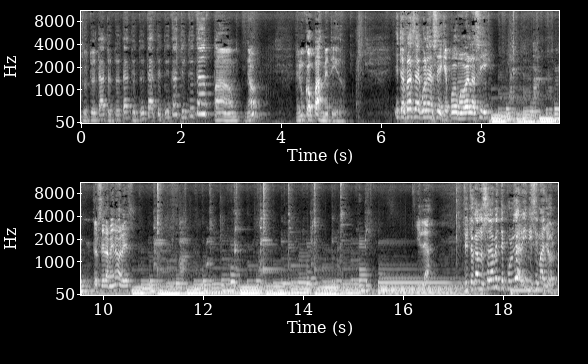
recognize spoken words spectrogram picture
tututa, tututa, tututa, tututa, tututa, pam, ¿no? En un compás metido. Esta frase, acuérdense que puedo moverla así, tercera menores, y la. Estoy tocando solamente pulgar, índice mayor.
